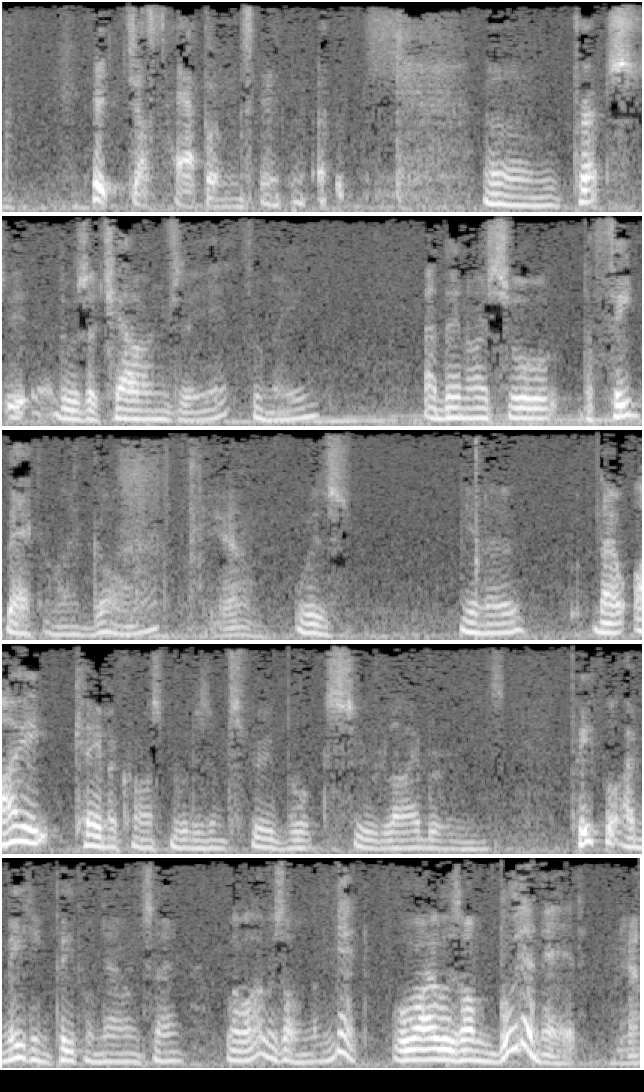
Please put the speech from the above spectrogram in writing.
it just happened. You know. um, perhaps it, there was a challenge there for me. And then I saw the feedback I got Yeah. was, you know, now I came across Buddhism through books, through libraries. People, I'm meeting people now and saying, well, I was on the net, or I was on BuddhaNet. Yeah.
